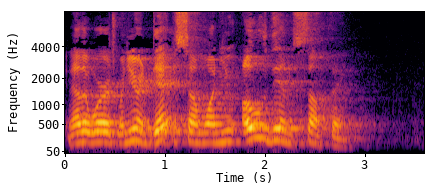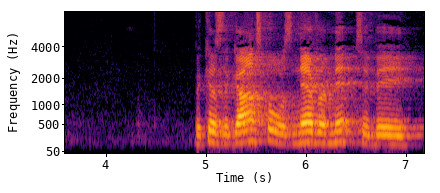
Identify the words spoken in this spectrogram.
In other words, when you're in debt to someone, you owe them something. Because the gospel was never meant to be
